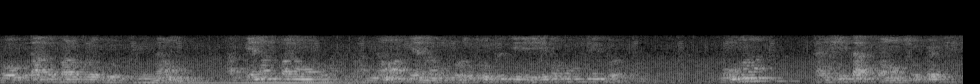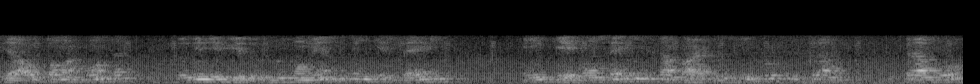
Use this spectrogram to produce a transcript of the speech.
voltado para o produto e não apenas para um, não apenas um produto dirigido ao consumidor. Uma agitação superficial toma conta dos indivíduos nos momentos em que seguem, em que conseguem escapar dos vínculos escravo, escravo,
